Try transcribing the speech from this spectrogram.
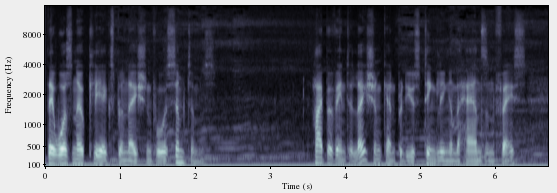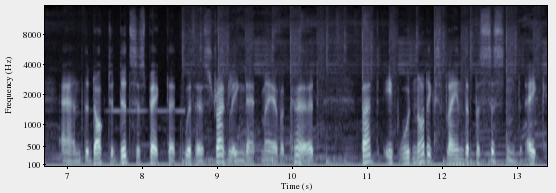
there was no clear explanation for her symptoms. Hyperventilation can produce tingling in the hands and face, and the doctor did suspect that with her struggling that may have occurred, but it would not explain the persistent ache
